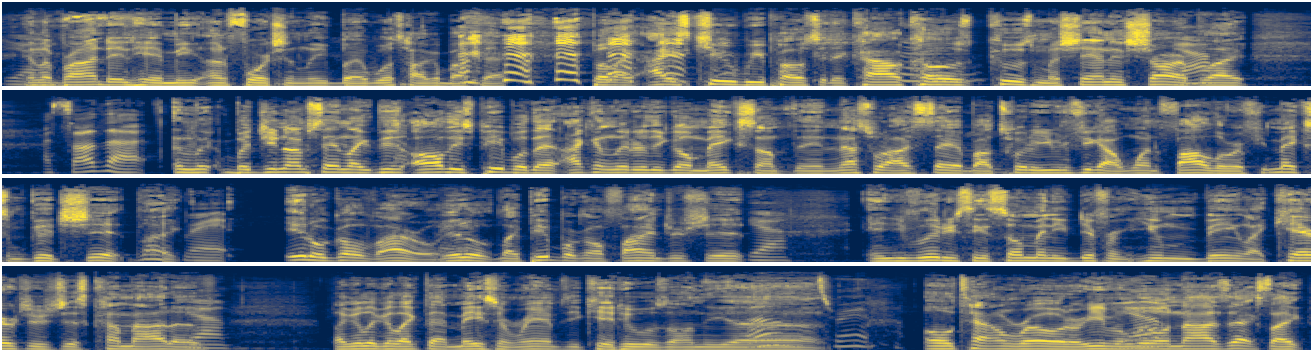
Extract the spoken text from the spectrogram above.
and LeBron didn't hit me, unfortunately, but we'll talk about that. but like Ice Cube reposted it, Kyle Kuz- Kuzma, Shannon Sharpe, Yeah. like I saw that. and, but you know what I'm saying? Like these, all these people that I can literally go make something. And that's what I say about Twitter. Even if you got one follower, if you make some good shit, like Right. it'll go viral. It'll like people are gonna find your shit. Yeah. And you've literally seen so many different human being like characters just come out of. Yeah. Like look at like that Mason Ramsey kid who was on the uh, Oh, right. Old Town Road, or even Yeah. Lil Nas X, like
